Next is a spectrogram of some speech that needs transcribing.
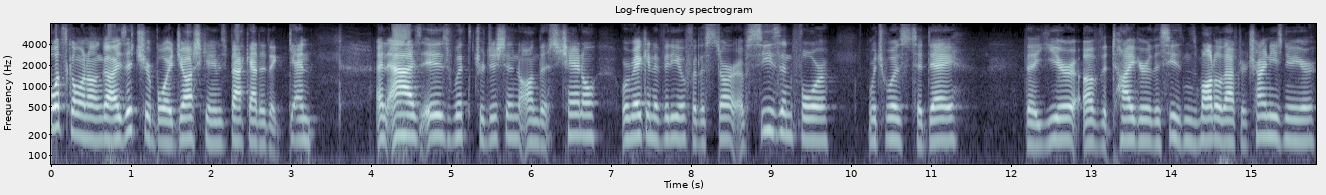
what's going on guys? It's your boy Josh Games back at it again. And as is with tradition on this channel, we're making a video for the start of Season 4, which was today, the year of the tiger. The season's modeled after Chinese New Year.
